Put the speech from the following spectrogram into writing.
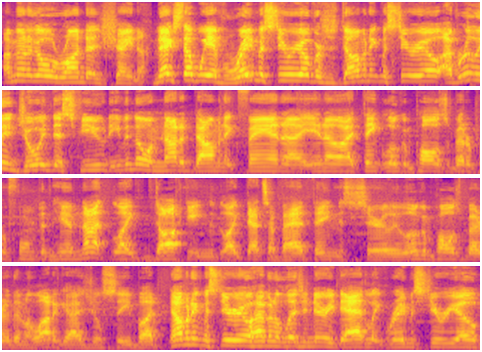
I'm going to go with Ronda and Shayna. Next up, we have Rey Mysterio versus Dominic Mysterio. I've really enjoyed this feud, even though I'm not a Dominic fan. Uh, you know, I think Logan Paul's a better performer than him. Not like docking, like that's a bad thing necessarily. Logan Paul's better than a lot of guys you'll see, but Dominic Mysterio having a legendary dad like Rey Mysterio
